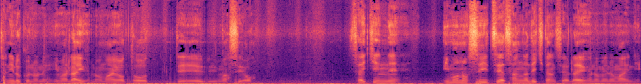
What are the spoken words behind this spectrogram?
谷六のね今ライフの前を通っていますよ。最近ね芋のスイーツ屋さんができたんですよライフの目の前に。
